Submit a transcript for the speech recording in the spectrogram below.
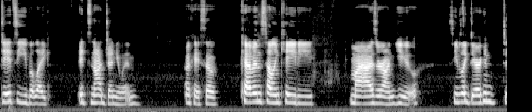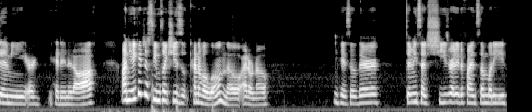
ditzy, but like it's not genuine. Okay, so Kevin's telling Katie, "My eyes are on you." Seems like Derek and Demi are hitting it off. Onyeka just seems like she's kind of alone though. I don't know. Okay, so there, Demi said she's ready to find somebody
